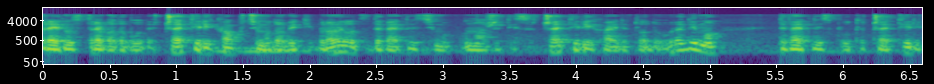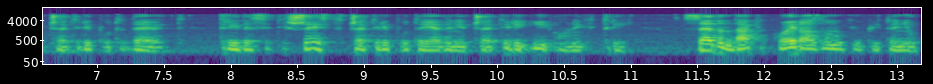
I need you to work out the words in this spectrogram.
vrednost treba da bude 4, kako ćemo dobiti brojilac? 19 ćemo pomnožiti sa 4, hajde to da uradimo, 19 puta 4, 4 puta 9, 36, 4 puta 1 je 4 i onih 3. 7, dakle, koji razlomak je u pitanju?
